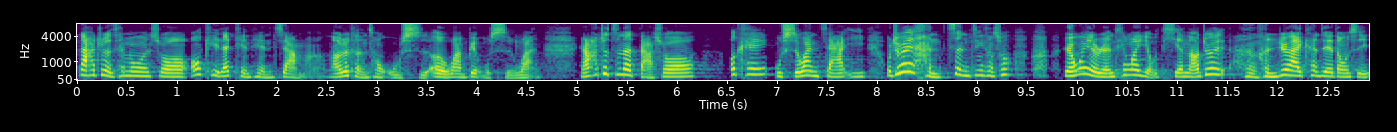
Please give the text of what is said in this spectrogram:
但她就在下面问说：“OK，再填填价嘛？”然后就可能从五十二万变五十万，然后她就真的打说：“OK，五十万加一。”我就会很震惊，想说人外有人，天外有天，然后就会很很热爱看这些东西，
